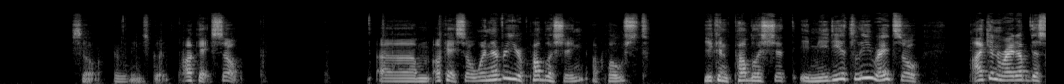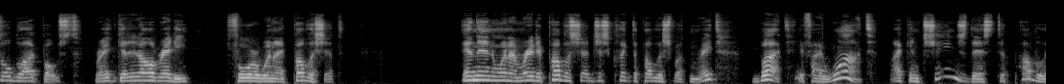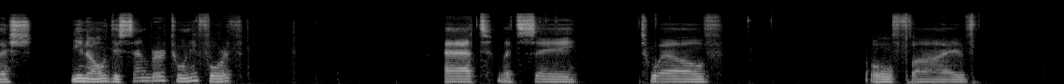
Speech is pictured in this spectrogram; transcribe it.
So everything's good. Okay so um okay so whenever you're publishing a post you can publish it immediately right? So I can write up this whole blog post right? Get it all ready for when I publish it. And then when I'm ready to publish I just click the publish button right? But if I want I can change this to publish you know December 24th at let's say 12:05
